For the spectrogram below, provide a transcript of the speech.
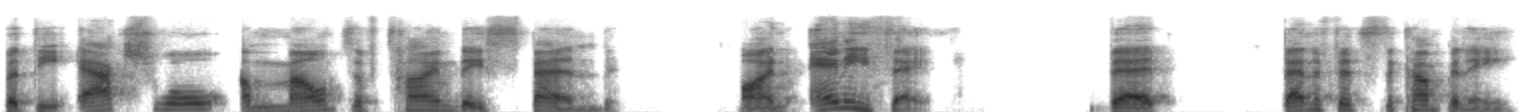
but the actual amount of time they spend on anything that benefits the company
